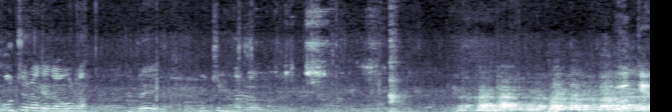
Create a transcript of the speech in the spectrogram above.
కూర్చున్నా కదా ఊరా రే కూర్చున్నారు ఓకే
